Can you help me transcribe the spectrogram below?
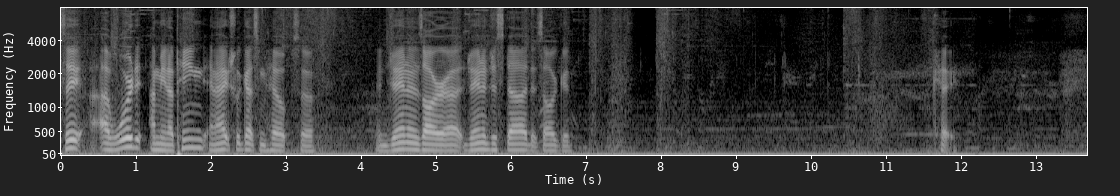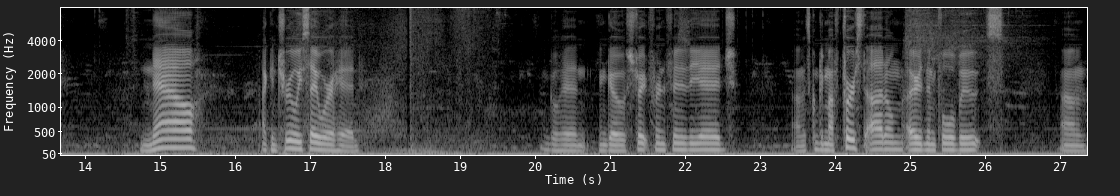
See, I warded, I mean, I pinged and I actually got some help, so. And Janna is alright. Janna just died, it's all good. Okay. Now, I can truly say we're ahead. Go ahead and go straight for Infinity Edge. Um, it's going to be my first item other than full boots. Um,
